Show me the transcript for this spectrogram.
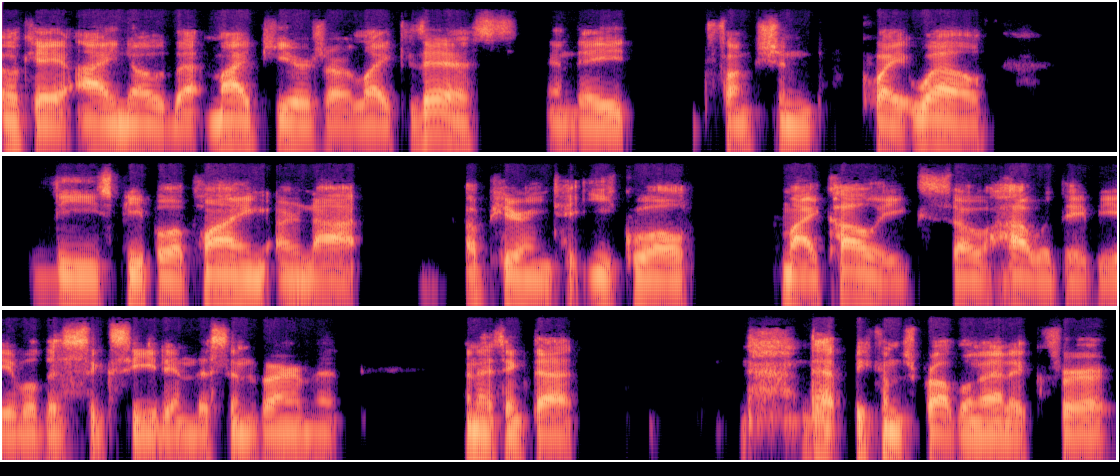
okay i know that my peers are like this and they function quite well. These people applying are not appearing to equal my colleagues so how would they be able to succeed in this environment? And i think that that becomes problematic for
